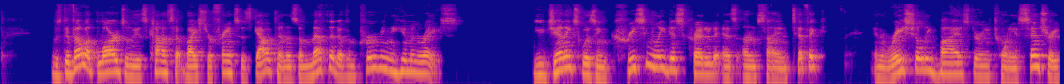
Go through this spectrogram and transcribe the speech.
It was developed largely this concept by Sir Francis Galton as a method of improving the human race. Eugenics was increasingly discredited as unscientific and racially biased during the 20th century,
